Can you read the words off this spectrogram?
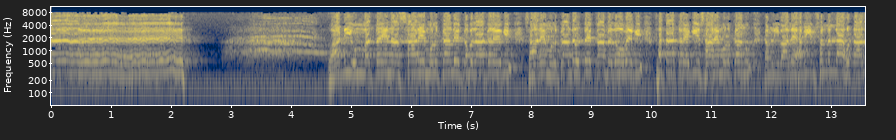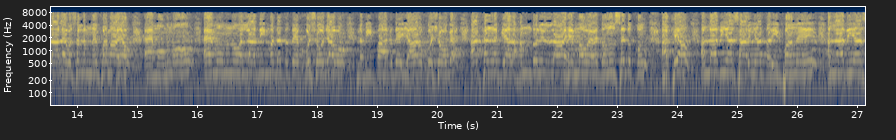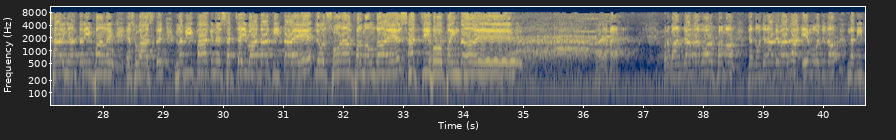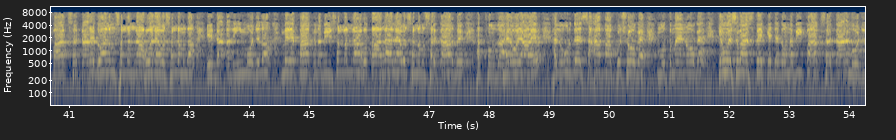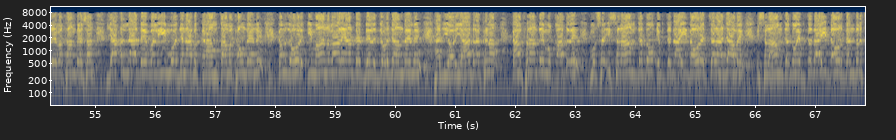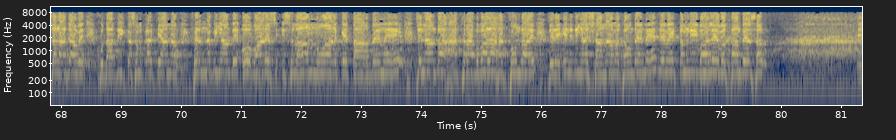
تھوڑی امت یہاں سارے ملکوں کے قبضہ کرے گی سارے ملکوں کے اتنے قابل ہوے گی فتح کرے گی سارے ملکوں کملی والے حبیب صلی اللہ تعالی علیہ وسلم نے فرمایا اے مومنو اے مومنو اللہ دی مدد تے خوش ہو جاؤ نبی پاک دے یار خوش ہو گئے آخر لگے الحمد للہ موعدن صدق آخیا اللہ دیا ساریا تریفا نے اللہ دیا ساریا تریفا نے اس واسطے نبی پاک نے سچا ہی وعدہ کیتا ہے جو سونا فرما ہے سچ ہی ہو پہ قربان جاوا غور فرما جدو جناب والا اے موجدہ نبی پاک سرکار دو عالم صلی اللہ علیہ وسلم دا ایڈا عظیم موجدہ میرے پاک نبی صلی اللہ تعالی علیہ وسلم سرکار دے ہاتھوں ظاہر ہویا ہے، حضور دے صحابہ خوش ہو گئے، مطمئن ہو گئے، کیوں اس واسطے کہ جدو نبی پاک سرکار موجدے وکھاندے سن، یا اللہ دے ولی مو جناب کرامتا وکھاؤندے نے، کمزور ایمان والیاں دے دل جڑ جاندے نے ہاں جی اور یاد رکھنا، کافراں دے مقابلے اسلام جدو ابتدائی دور چلا جاوے، اسلام جدو ابتدائی دور دے اندر چلا جاوے، خدا دی قسم کر کے آنا۔ پھر نبیاں دے او وارث اسلام نو آن کے تار دے نے، جنہاں دا ہاتھ رب والا ہاتھ ہوندا ہے، جڑے ان دیاں شاناں وکھاوندے نے، جویں کملی والے وکھاندے سن۔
